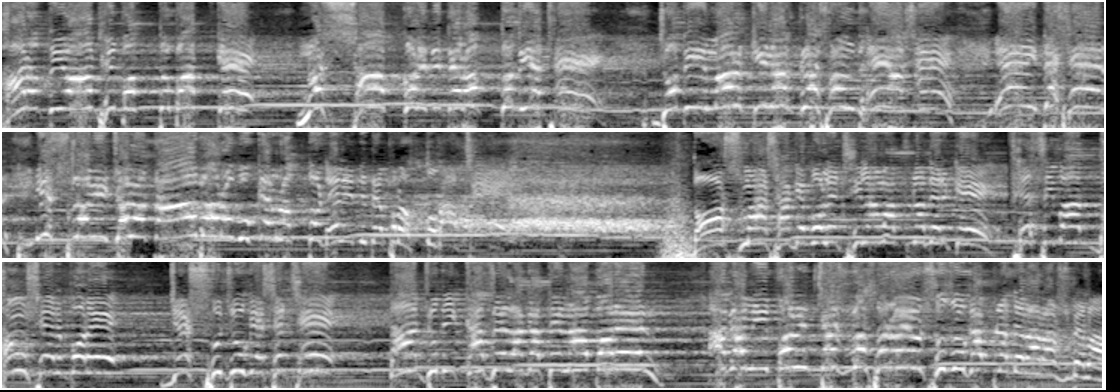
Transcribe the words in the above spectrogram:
ভারতীয় আধিপত্যবাদকে নস্বাত দশ মাস আগে বলেছিলাম আপনাদেরকে, ফেসিবাদ ধ্বংসের পরে যে সুযোগ এসেছে, তা যদি কাজে লাগাতে না পারেন, আগামী পঞ্চাশ বছরেও সুযোগ আপনাদের আর আসবে না।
